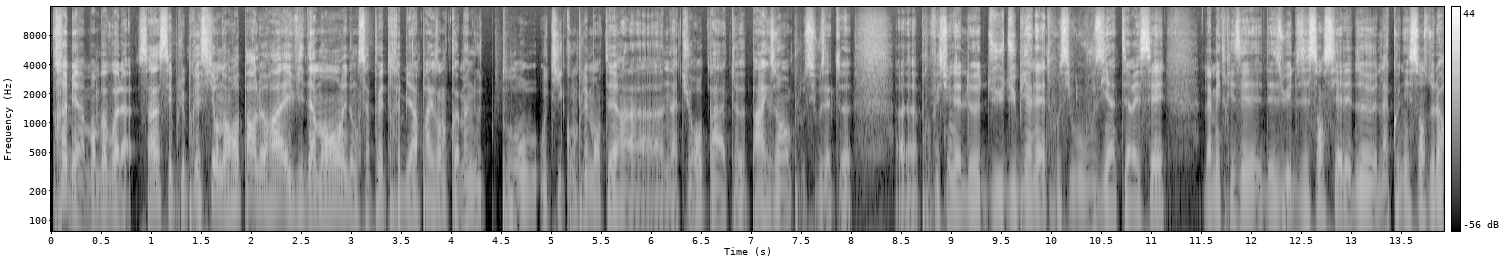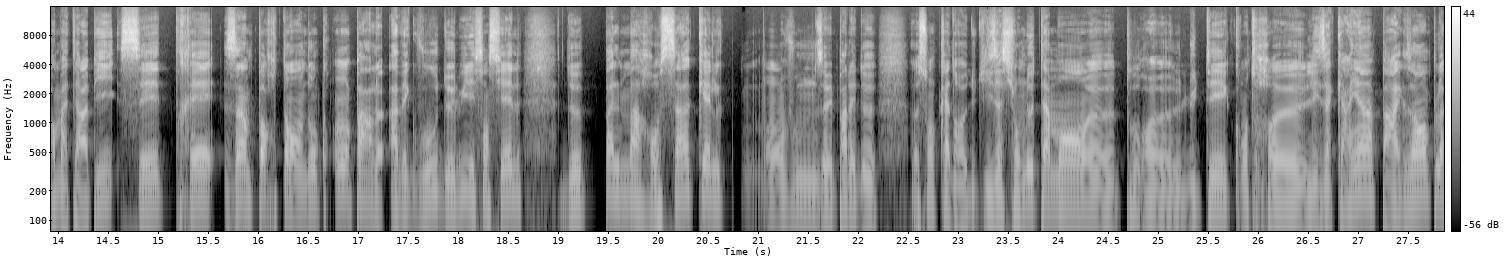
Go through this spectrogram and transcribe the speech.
Très bien, bon bah voilà, ça c'est plus précis, on en reparlera évidemment, et donc ça peut être très bien par exemple comme un outil complémentaire à un naturopathe euh, par exemple, ou si vous êtes euh, professionnel du, bien-être, ou si vous vous y intéressez, la maîtrise des, huiles essentielles et de la connaissance de l'aromathérapie, c'est très important. Donc on parle avec vous de l'huile essentielle de Palmarosa. Quel, vous nous avez parlé de euh, son cadre d'utilisation, notamment euh, pour euh, lutter contre les acariens, par exemple,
